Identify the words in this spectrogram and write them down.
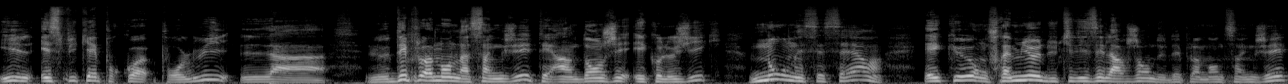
il expliquait pourquoi, pour lui, la, le déploiement de la 5G était un danger écologique non nécessaire et qu'on ferait mieux d'utiliser l'argent du déploiement de 5G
